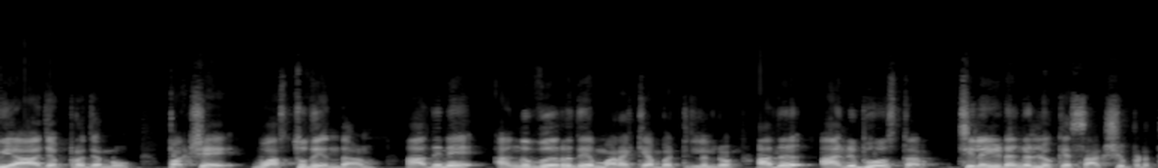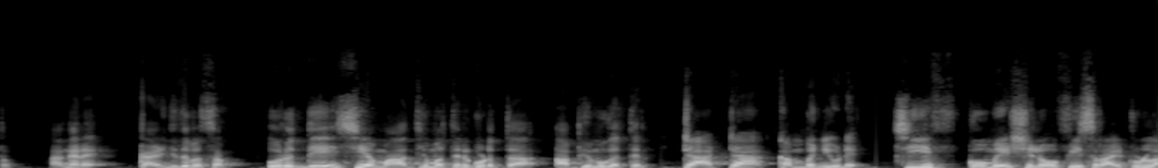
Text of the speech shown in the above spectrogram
വ്യാജ പ്രചരണവും. പക്ഷേ വസ്തുത എന്താണ്? അതിനെ അങ്ങ് വെറുതെ മറയ്ക്കാൻ പറ്റില്ലല്ലോ. അത് അനുഭവസ്ഥർ ചില ഇടങ്ങളിലൊക്കെ സാക്ഷ്യപ്പെടുത്തും. അങ്ങനെ കഴിഞ്ഞ ദിവസം ഒരു ദേശീയ മാധ്യമത്തിന് കൊടുത്ത അഭിമുഖത്തിൽ ടാറ്റ കമ്പനിയുടെ ചീഫ് കൊമേഴ്ഷ്യൽ ഓഫീസറായിട്ടുള്ള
